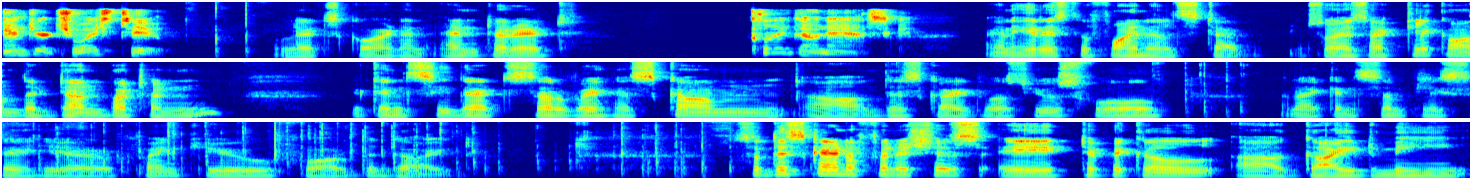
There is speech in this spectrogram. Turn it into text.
Enter choice 2. Let's go ahead and enter it. Click on ask and here is the final step. So as I click on the done button you can see that survey has come. Uh, this guide was useful. And I can simply say here thank you for the guide. So this kind of finishes a typical uh, guide me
